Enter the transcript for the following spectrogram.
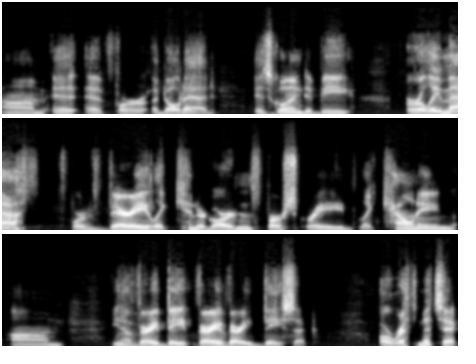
um, it, it for adult ed is going to be early math for very like kindergarten, first grade, like counting, um, you know, very ba- very very basic, arithmetic,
